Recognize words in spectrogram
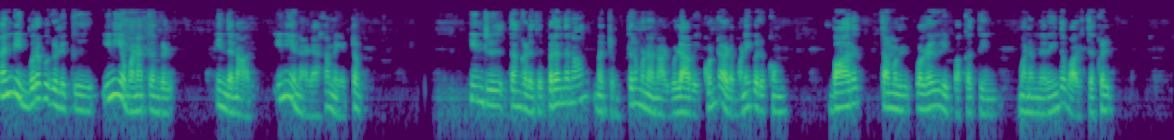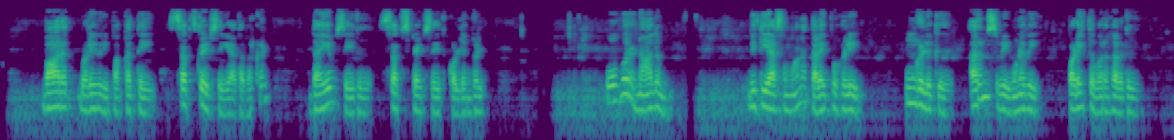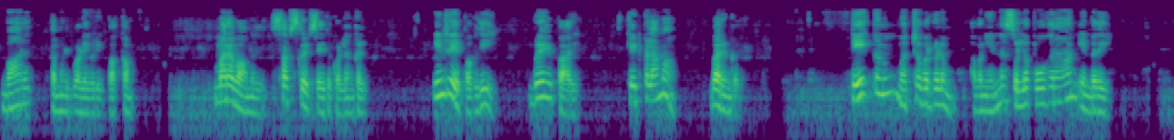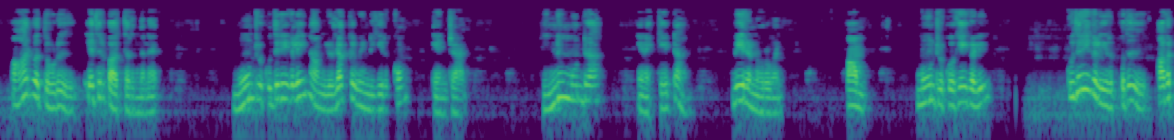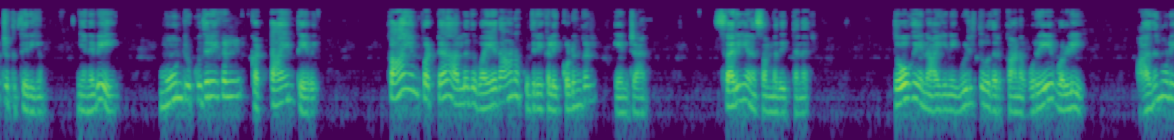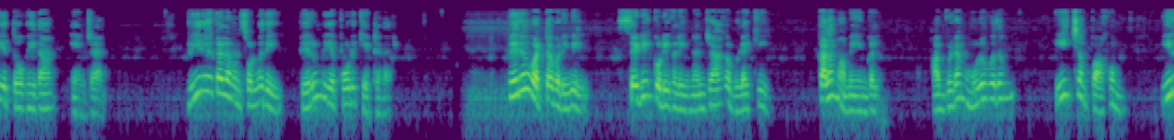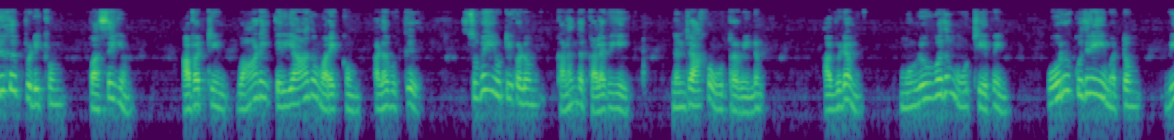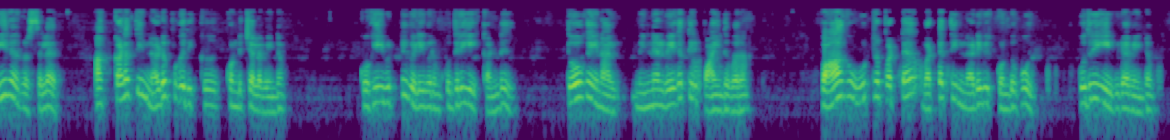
அன்பின் உறவுகளுக்கு இனிய வணக்கங்கள். இந்த நாள் இனிய நாளாக அமையட்டும். இன்று தங்களது பிறந்த நாள் மற்றும் திருமண நாள் விழாவை கொண்டாடும் அனைவருக்கும் பாரத் தமிழ் வலையொலி பக்கத்தின் மனம் நிறைந்த வாழ்த்துக்கள். பாரத் வலையொலி பக்கத்தை சப்ஸ்கிரைப் செய்யாதவர்கள் தயவு செய்து சப்ஸ்கிரைப் செய்து கொள்ளுங்கள். ஒவ்வொரு நாளும் வித்தியாசமான தலைப்புகளில் உங்களுக்கு அரும் சுவை உணவை படைத்து வருகிறது பாரத் தமிழ் வலையொலி பக்கம். மறவாமல் சப்ஸ்கிரைப் செய்து கொள்ளுங்கள். இன்றைய பகுதி வேள்பாரி. கேட்கலாமா? வருங்கள். தேக்கனும் மற்றவர்களும் அவன் என்ன சொல்லப் போகிறான் என்பதை ஆர்வத்தோடு எதிர்பார்த்திருந்தனர் மூன்று குதிரைகளை நாம் இழக்க வேண்டியிருக்கும் என்றான். இன்னும் மூன்றா? எனக் கேட்டான் வீரன் ஒருவன். ஆம் மூன்று குகைகளில் குதிரைகள் இருப்பது அவற்றுக்கு தெரியும். எனவே மூன்று குதிரைகள் கட்டாயம் தேவை. காயம்பட்ட அல்லது வயதான குதிரைகளை கொடுங்கள் என்றான். சரியென சம்மதித்தனர். தோகை நாயினை வீழ்த்துவதற்கான ஒரே வழி அதனுடைய தோகைதான் என்றான். வீரர்கள் அவன் சொல்வதை பெரும் வியப்போடு கேட்டனர். பெரு வட்ட வடிவில் செடி கொடிகளை நன்றாக விளக்கி களம் அமையுங்கள். அவ்விடம் முழுவதும் ஈச்சம்பாகும் இறுகப் பிடிக்கும் பசையும். அவற்றின் வாடை தெரியாதும் மறைக்கும் அளவுக்கு சுவையூட்டிகளும் கலந்த கலவையை நன்றாக ஊற்ற வேண்டும். அவ்விடம் முழுவதும் ஊற்றிய பின் ஒரு குதிரையை மட்டும் வீரர்கள் சிலர் அக்களத்தின் நடுப்பகுதிக்கு கொண்டு செல்ல வேண்டும். குகை விட்டு வெளிவரும் குதிரையைக் கண்டு தோகை நாய் மின்னல் வேகத்தில் பாய்ந்து வரும். பாகு ஊற்றப்பட்ட வட்டத்தின் நடுவில் கொண்டு போய் குதிரையை விட வேண்டும்.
